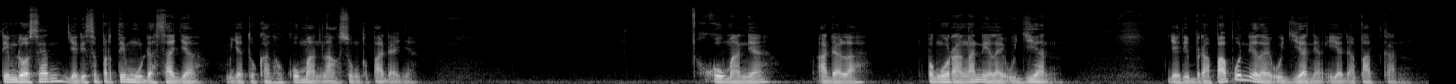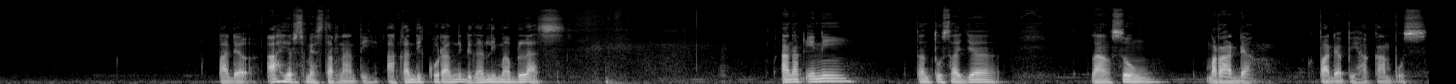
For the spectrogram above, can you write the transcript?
Tim dosen jadi seperti mudah saja menjatuhkan hukuman langsung kepadanya. Hukumannya adalah pengurangan nilai ujian. Jadi berapapun nilai ujian yang ia dapatkan, pada akhir semester nanti akan dikurangi dengan 15. Anak ini tentu saja langsung meradang kepada pihak kampus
